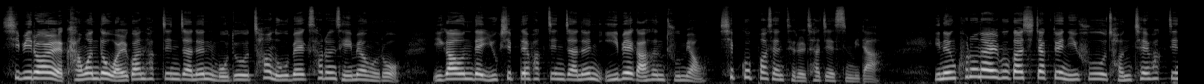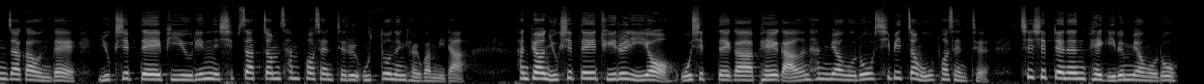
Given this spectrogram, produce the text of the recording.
11월 강원도 월관 확진자는 모두 1,533명으로 이 가운데 60대 확진자는 292명, 19%를 차지했습니다. 이는 코로나19가 시작된 이후 전체 확진자 가운데 60대의 비율인 14.3%를 웃도는 결과입니다. 한편 60대의 뒤를 이어 50대가 191명으로 12.5%, 70대는 170명으로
